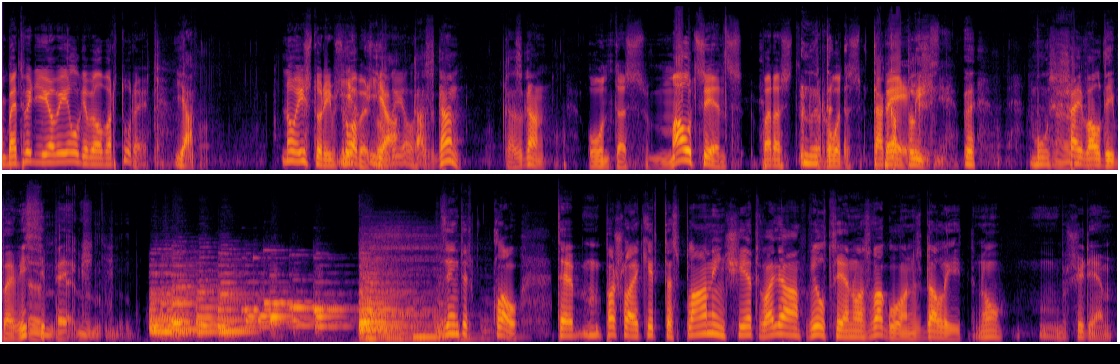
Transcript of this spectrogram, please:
Bet viņi jau ilgi vēl var turēt. Jā. Nu, izturības robežas. Jā, jā tas gan. Tas gan. Un tas mauciens parasti nu, rodas tā, tā kā plīsni. Mūsu šai valdībai visi um, pēkšņi. Ziniet, Klau, te pašlaik ir tas plāniņš iet vaļā vilcienos vagonus dalīt, nu, šitiem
